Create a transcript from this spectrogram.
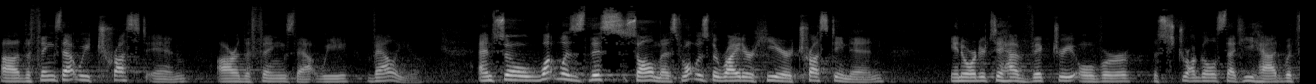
uh, the things that we trust in are the things that we value. And so, what was this psalmist, what was the writer here trusting in in order to have victory over the struggles that he had with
